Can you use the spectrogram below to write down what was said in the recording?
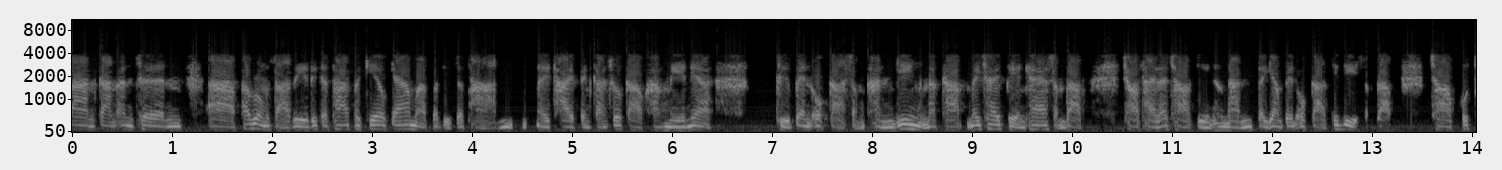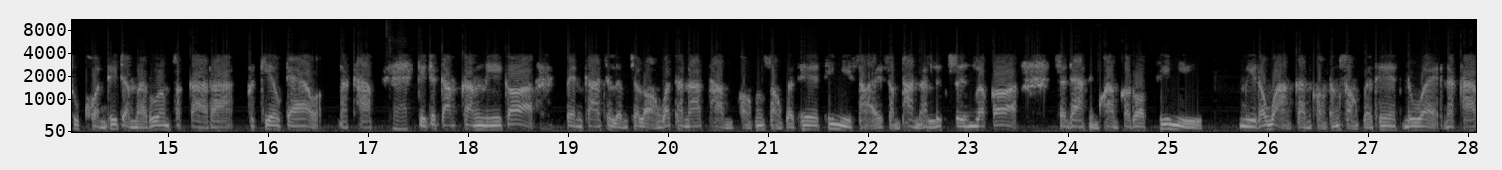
การการอัญเชิญอ่าพระบรมสารีริกธาตุพระเกี้ยวแก้วมาประดิษฐานในไทยเป็นการชั่วคราวครั้งนี้เนี่ยถือเป็นโอกาสสำคัญยิ่งนะครับ ไม่ใช่เพียงแค่สำหรับชาวไทยและชาวจีนเท่านั้น แต่ยังเป็นโอกาสที่ดีสำหรับชาวพุทธทุกคนที่จะมาร่วมสักการะพระเกี้ยวแก้วนะครับครับ กิจกรรมครั้งนี้ก็เป็นการเฉลิมฉลองวัฒนธรรมของทั้งสองประเทศที่มีสายสัมพันธ์อันลึกซึ้ง แล้วก็แสดงถึงความเคารพที่มี มีระหว่างกันของทั้งสองประเทศด้วยนะครับ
